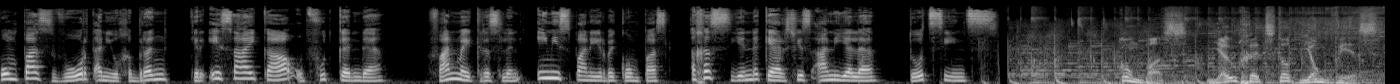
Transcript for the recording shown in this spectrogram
Kompas word aan jou gebring deur SAIK opvoedkunde. Van my Christlyn en die span hier by Kompas, 'n geseënde Kersfees aan julle. Totsiens. Kompas, jou gids tot jonk wees.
